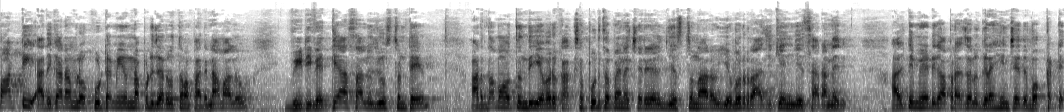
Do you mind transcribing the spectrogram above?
పార్టీ అధికారంలో కూటమి ఉన్నప్పుడు జరుగుతున్న పరిణామాలు వీటి వ్యత్యాసాలు చూస్తుంటే అర్థమవుతుంది ఎవరు కక్షపూరితమైన చర్యలు చేస్తున్నారు ఎవరు రాజకీయం చేశారు అనేది. అల్టిమేట్గా ప్రజలు గ్రహించేది ఒక్కటే.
